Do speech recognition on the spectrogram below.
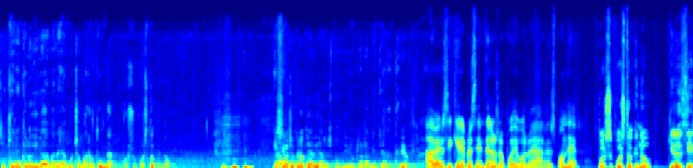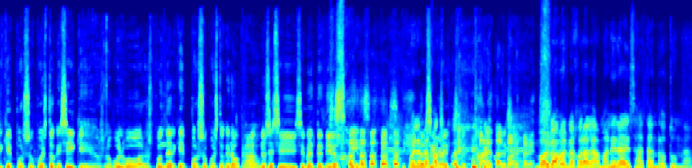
Si quieren que lo diga de manera mucho más rotunda, por supuesto que no. Pero vamos, yo creo que había respondido claramente al anterior. A ver, si quiere, presidente, nos lo puede volver a responder. Por supuesto que no. Quiero decir que por supuesto que sí, que os lo vuelvo a responder que por supuesto que no. No sé si se me ha entendido. Bueno, Así mejor que- Vale, vale, vale, vale. volvamos mejor a la manera esa tan rotunda.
